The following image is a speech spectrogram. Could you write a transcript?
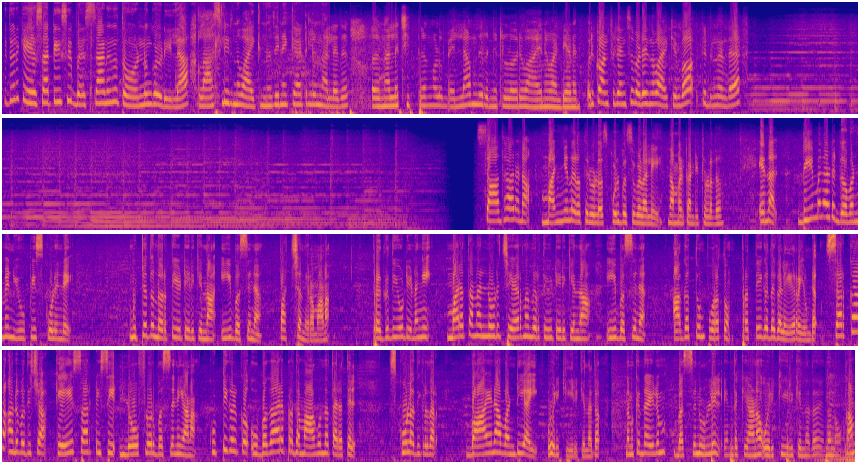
ഇതൊരു K S R T C ബസ്സാണെന്ന് തോന്നും കൂടിയില്ല. ക്ലാസ്സിലിരുന്ന് വായിക്കുന്നതിനെക്കാട്ടിലും നല്ലത് നല്ല ചിത്രങ്ങളും എല്ലാം നിറഞ്ഞിട്ടുള്ള ഒരു വായന വണ്ടിയാണ്. ഒരു കോൺഫിഡൻസ് ഇവിടെ ഇരുന്ന് വായിക്കുമ്പോൾ കിട്ടുന്നുണ്ട്. സാധാരണ മഞ്ഞ നിറത്തിലുള്ള സ്കൂൾ ബസ്സുകളല്ലേ നമ്മൾ കണ്ടിട്ടുള്ളത്. എന്നാൽ ഭീമനാട് ഗവൺമെന്റ് യു പി സ്കൂളിന്റെ മുറ്റത്ത് നിർത്തിയിട്ടിരിക്കുന്ന ഈ ബസ്സിന് പച്ച നിറമാണ് പ്രകൃതിയോടിണങ്ങി മരത്തണലിനോട് ചേർന്ന് നിർത്തിയിട്ടിരിക്കുന്ന ഈ ബസ്സിന് അകത്തും പുറത്തും പ്രത്യേകതകളേറെയുണ്ട് സർക്കാർ അനുവദിച്ച K S R T C low floor ബസ്സിനെയാണ് കുട്ടികൾക്ക് ഉപകാരപ്രദമാകുന്ന തരത്തിൽ സ്കൂൾ അധികൃതർ വായനാ വണ്ടിയായി ഒരുക്കിയിരിക്കുന്നത്. നമുക്കെന്തായാലും ബസ്സിനുള്ളിൽ എന്തൊക്കെയാണ് ഒരുക്കിയിരിക്കുന്നത് എന്ന് നോക്കാം.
